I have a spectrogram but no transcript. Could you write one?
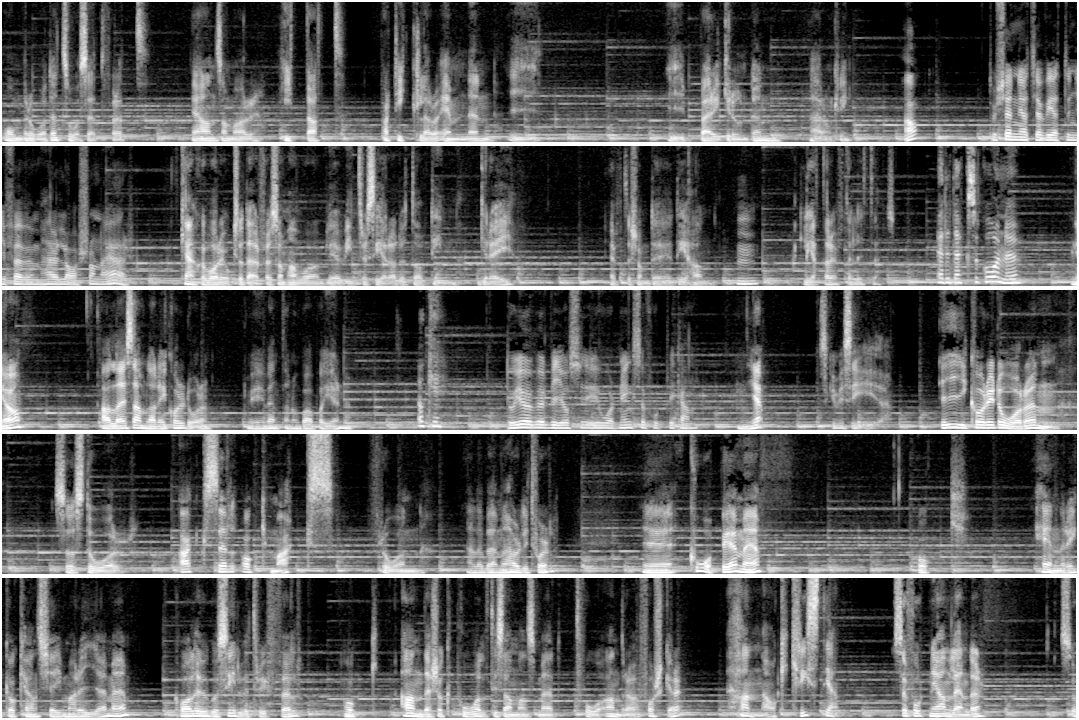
området så sett för att det är han som har hittat partiklar och ämnen i, i berggrunden här omkring. Ja, då känner jag att jag vet ungefär vem herr Larsson är. Kanske var det också därför som han var, blev intresserad av din grej. Eftersom det är det han Mm. letar efter lite. Är det dags att gå nu? Ja, alla är samlade i korridoren. Vi väntar nog bara på er nu. Okej. Då gör väl vi oss i ordning så fort vi kan. Ja, ska vi se. I korridoren så står Axel och Max från Alabama Hurley Twirl. Eh, KP är med. Och Henrik och hans tjej Maria är med. Karl-Hugo Silvertryffel och Anders och Paul tillsammans med två andra forskare. Hanna och Christian. Så fort ni anländer så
